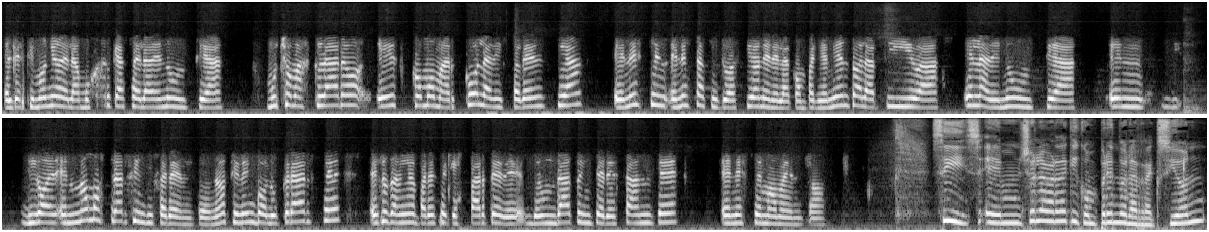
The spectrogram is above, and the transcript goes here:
el testimonio de la mujer que hace la denuncia, mucho más claro es cómo marcó la diferencia en, este, en esta situación, en el acompañamiento a la piba, en la denuncia, en digo, en, no mostrarse indiferente, ¿no? sino involucrarse, eso también me parece que es parte de un dato interesante en este momento. Sí, em, yo la verdad que comprendo la reacción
